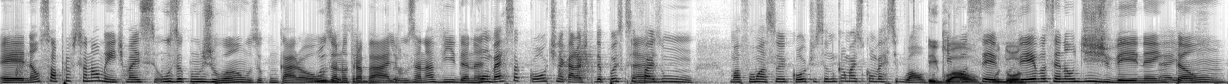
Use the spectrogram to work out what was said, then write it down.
é, não só profissionalmente, mas usa com o João, usa com o Carol, usa, Usa, no trabalho, dúvida. usa na vida, né? Conversa coach, né, cara? Acho que depois que você É. faz um- uma formação em coach, você nunca mais conversa igual. E- Igual, que você mudou. vê, você não desvê, né? É então.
